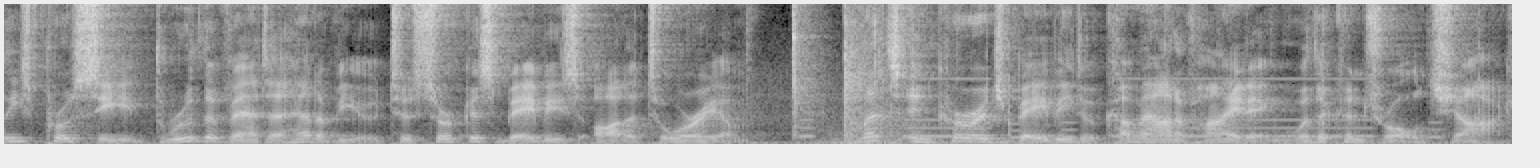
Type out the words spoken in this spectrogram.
Please proceed through the vent ahead of you to Circus Baby's auditorium. Let's encourage Baby to come out of hiding with a controlled shock.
